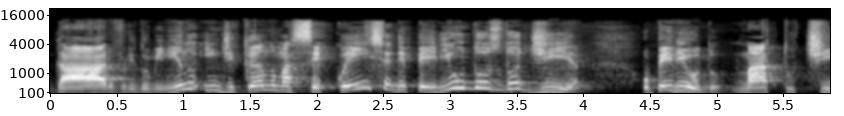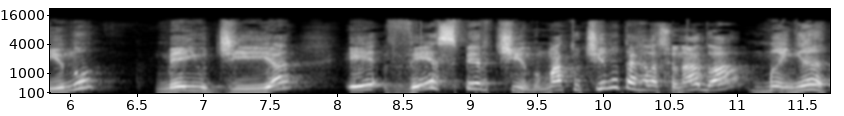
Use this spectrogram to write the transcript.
da árvore do menino, indicando uma sequência de períodos do dia. O período matutino, meio-dia e vespertino. Matutino está relacionado à manhã,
